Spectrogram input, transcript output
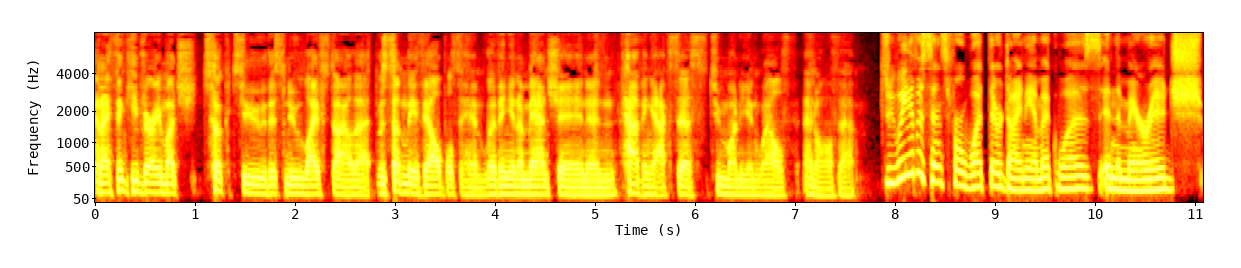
And I think he very much took to this new lifestyle that was suddenly available to him, living in a mansion and having access to money and wealth and all of that. Do we have a sense for what their dynamic was in the marriage?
